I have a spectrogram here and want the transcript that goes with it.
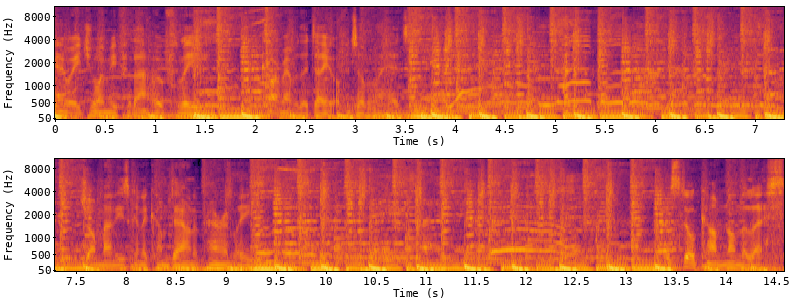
Anyway, join me for that hopefully. Can't remember the date off the top of my head. Manny's going to come down apparently. But still come nonetheless.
